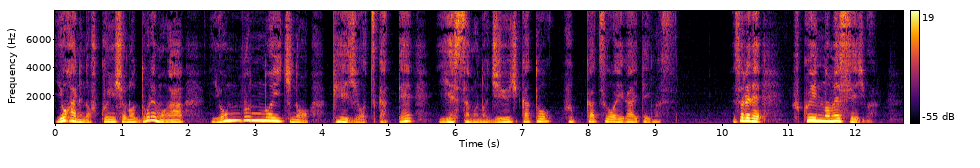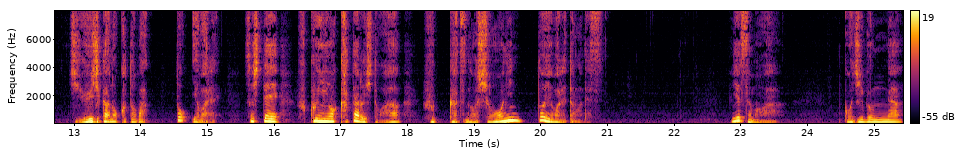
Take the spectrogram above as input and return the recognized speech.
ヨハネの福音書のどれもが4分の1のページを使ってイエス様の十字架と復活を描いています。それで福音のメッセージは十字架の言葉と呼ばれ、そして福音を語る人は復活の証人と呼ばれたのです。イエス様はご自分が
